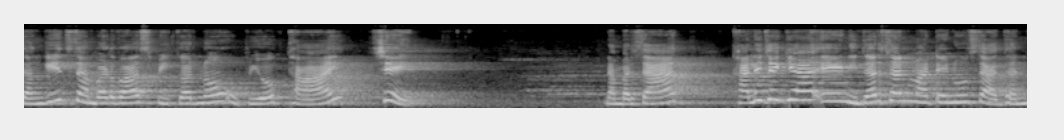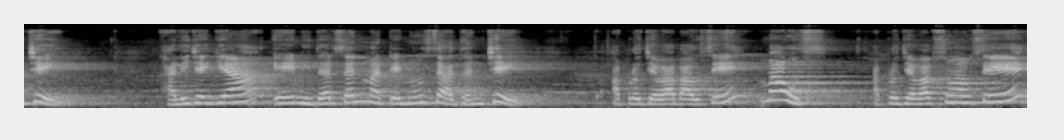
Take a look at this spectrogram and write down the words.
સંગીત સાંભળવા સ્પીકરનો ઉપયોગ થાય છે. નંબર સાત, ખાલી જગ્યા એ નિદર્શન માટેનું સાધન છે. ખાલી જગ્યા એ નિદર્શન માટેનું સાધન છે. આપણો જવાબ આવશે માઉસ. આપણો જવાબ શું આવશે?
